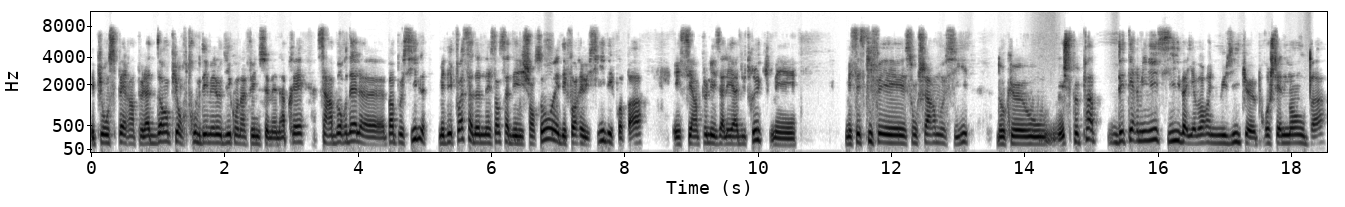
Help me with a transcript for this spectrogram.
et puis on se perd un peu là-dedans, puis on retrouve des mélodies qu'on a fait une semaine après. C'est un bordel euh, pas possible, mais des fois ça donne naissance à des chansons et des fois réussi, des fois pas. Et c'est un peu les aléas du truc, mais mais c'est ce qui fait son charme aussi. Donc euh, je peux pas déterminer s'il va y avoir une musique euh, prochainement ou pas.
